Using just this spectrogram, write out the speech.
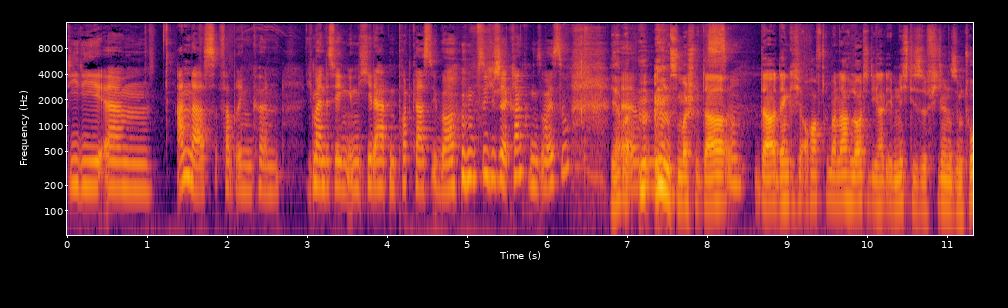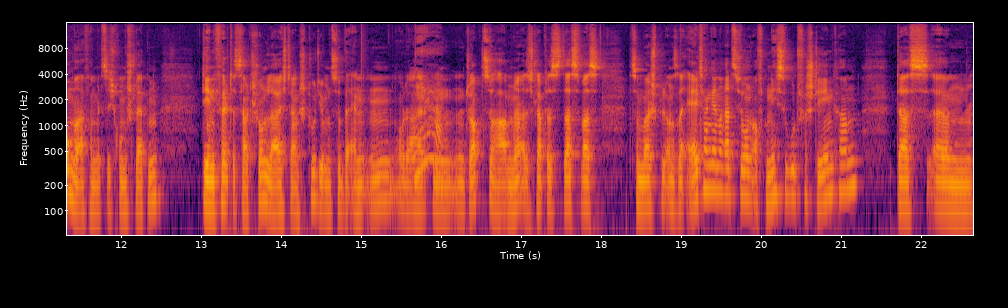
die die ähm, anders verbringen können. Ich meine, deswegen, nicht jeder hat einen Podcast über psychische Erkrankungen, so weißt du? Ja, aber zum Beispiel da, so. da denke ich auch oft drüber nach, Leute, die halt eben nicht diese vielen Symptome einfach mit sich rumschleppen, denen fällt es halt schon leichter, ein Studium zu beenden oder halt Ja. einen, einen Job zu haben. Ne? Also ich glaube, das ist das, was zum Beispiel unsere Elterngeneration oft nicht so gut verstehen kann, dass ähm,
